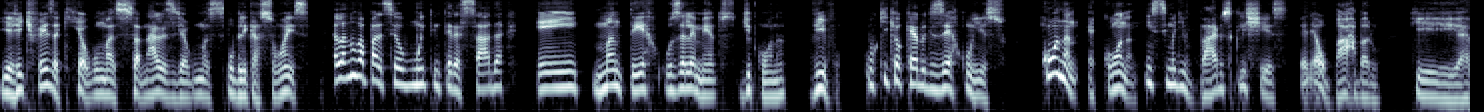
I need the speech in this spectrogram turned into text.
E a gente fez aqui algumas análises de algumas publicações. Ela nunca pareceu muito interessada em manter os elementos de Conan vivo. O que, que eu quero dizer com isso? Conan é Conan em cima de vários clichês. Ele é o bárbaro, que é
